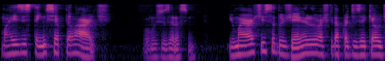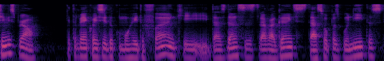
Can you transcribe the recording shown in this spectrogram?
uma resistência pela arte, vamos dizer assim. E o maior artista do gênero, acho que dá para dizer que é o James Brown, que também é conhecido como o rei do funk e das danças extravagantes, das roupas bonitas,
